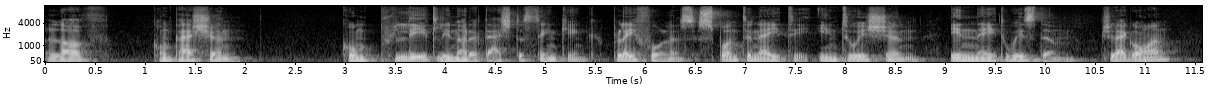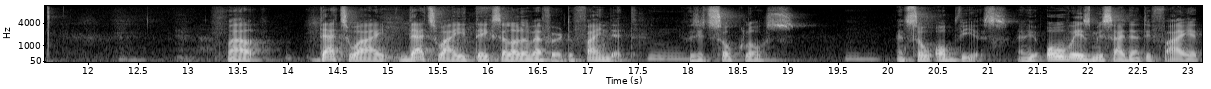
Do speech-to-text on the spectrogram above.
love, compassion, completely not attached to thinking, playfulness, spontaneity, intuition, innate wisdom. Should I go on? Well, That's why, that's why it takes a lot of effort to find it, hmm. because it's so close and so obvious. And we always misidentify it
